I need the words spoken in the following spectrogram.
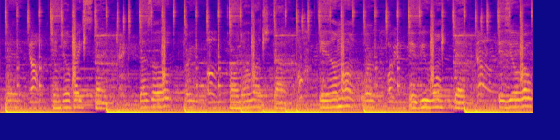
change your price tag. That's a upgrade on the watch that. Yeah, I'm on work. If you want that, is your role?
